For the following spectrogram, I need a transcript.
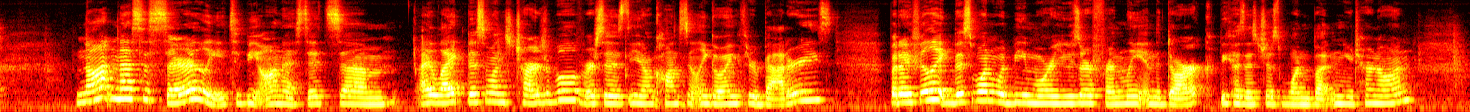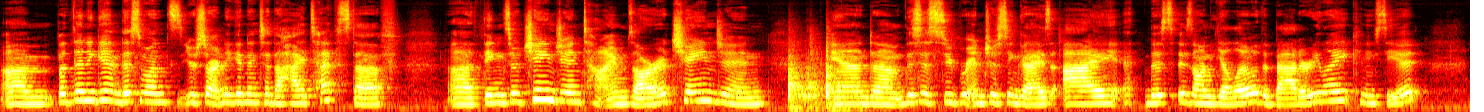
Not necessarily, to be honest. It's, um, I like this one's chargeable versus, you know, constantly going through batteries. But I feel like this one would be more user friendly in the dark because it's just one button you turn on. Um, but then again, this one's, you're starting to get into the high tech stuff. Uh, things are changing, times are changing. And um, this is super interesting, guys. I This is on yellow, the battery light. Can you see it?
